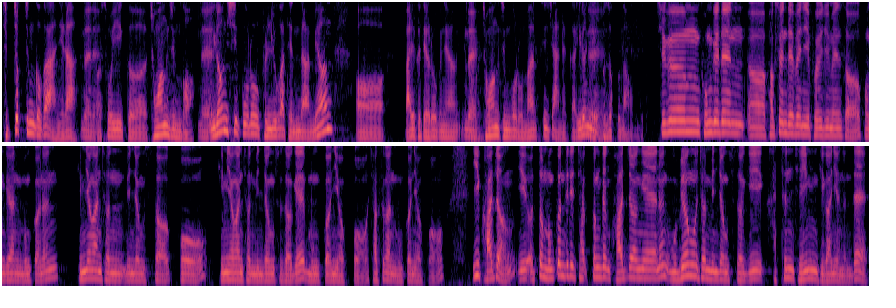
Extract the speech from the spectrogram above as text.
직접 증거가 아니라 네네. 어, 소위 그 정황 증거 네. 이런 식으로 분류가 된다면 어, 말 그대로 그냥 네. 정황 증거로만 쓰이지 않을까 이런 네. 분석도 나옵니다. 지금 공개된 어, 박수현 대변인이 보여주면서 공개한 문건은 김영한 전 민정수석, 고 김영한 전 민정수석의 문건이었고 작성한 문건이었고 이 과정, 이 어떤 문건들이 작성된 과정에는 우병우 전 민정수석이 같은 재임 기간이었는데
